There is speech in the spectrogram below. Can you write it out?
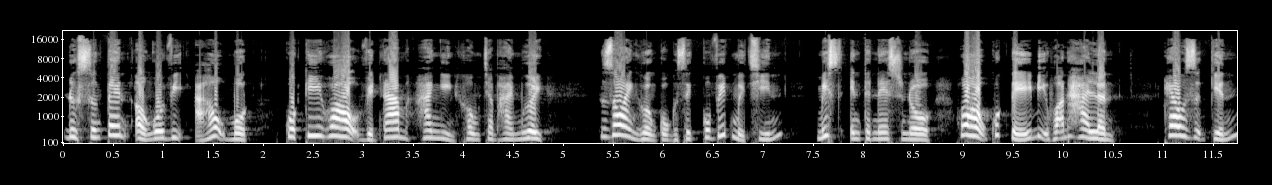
được xướng tên ở ngôi vị Á hậu 1 cuộc thi Hoa hậu Việt Nam 2020. Do ảnh hưởng của dịch COVID-19, Miss International Hoa hậu quốc tế bị hoãn hai lần. Theo dự kiến,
